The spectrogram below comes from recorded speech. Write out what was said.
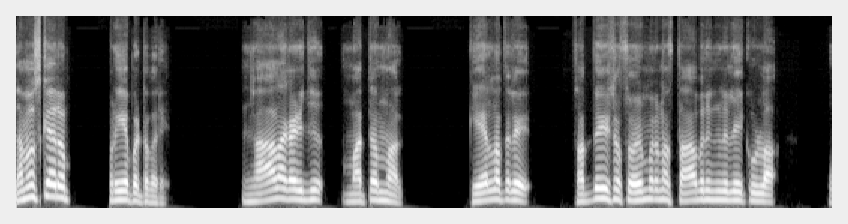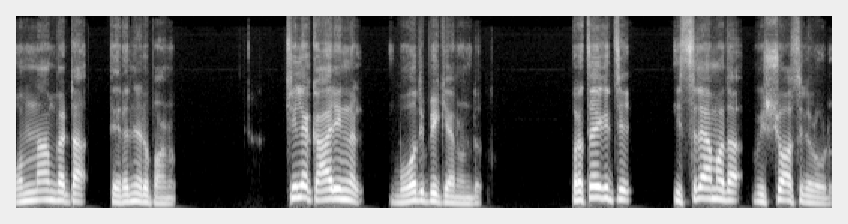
നമസ്കാരം പ്രിയപ്പെട്ടവരെ. നാളെ കഴിഞ്ഞ് മറ്റന്നാൾ കേരളത്തിലെ തദ്ദേശ സ്വയംഭരണ സ്ഥാപനങ്ങളിലേക്കുള്ള ഒന്നാം ഘട്ട തിരഞ്ഞെടുപ്പാണ്. ചില കാര്യങ്ങൾ ബോധിപ്പിക്കാനുണ്ട്. പ്രത്യേകിച്ച് ഇസ്ലാം മത വിശ്വാസികളോട്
